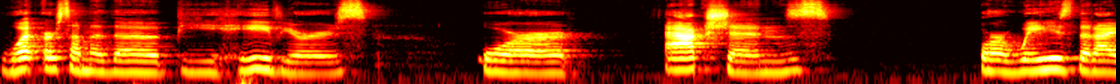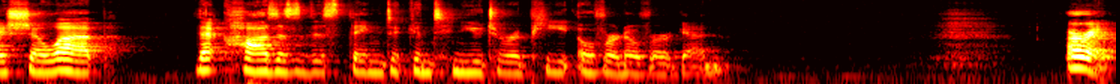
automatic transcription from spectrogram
What are some of the behaviors? Or actions or ways that I show up that causes this thing to continue to repeat over and over again. All right.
